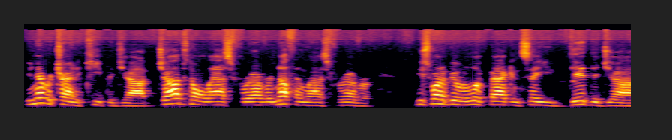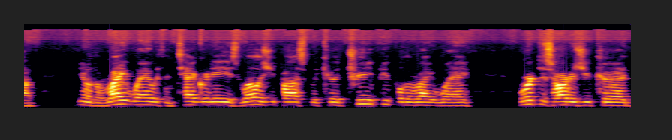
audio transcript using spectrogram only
you're never trying to keep a job. Jobs don't last forever. Nothing lasts forever. You just want to be able to look back and say you did the job, you know, the right way with integrity as well as you possibly could, treated people the right way, worked as hard as you could.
